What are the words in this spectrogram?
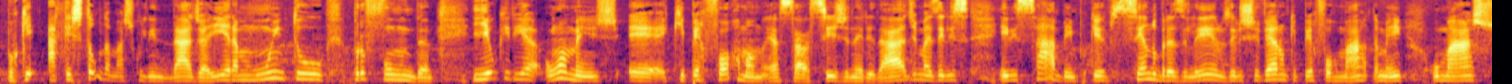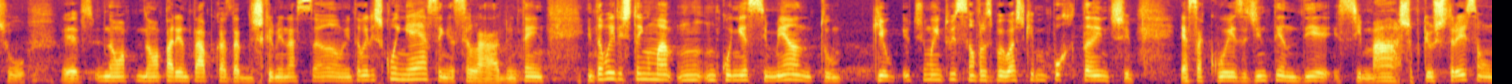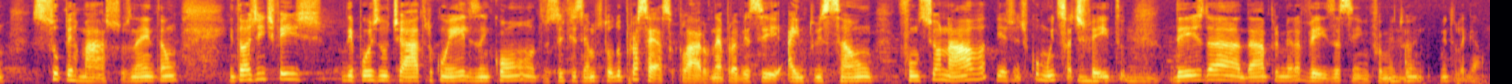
Porque a questão da masculinidade aí era muito profunda. E eu queria homens é, que performam essa cisgeneridade, mas eles, eles sabem, porque sendo brasileiros, eles tiveram que performar também o macho, é, não, não aparentar por causa da discriminação. Então, eles conhecem esse lado, entende? Então, eles têm uma, um, um conhecimento que eu, eu tinha uma intuição, falei assim, eu acho que é importante essa coisa de entender esse macho, porque os três são super machos, né? Então, então a gente fez depois no teatro com eles encontros e fizemos todo o processo, claro, né, para ver se a intuição funcionava e a gente ficou muito satisfeito uhum. desde a da primeira vez, assim, foi muito uhum. muito legal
